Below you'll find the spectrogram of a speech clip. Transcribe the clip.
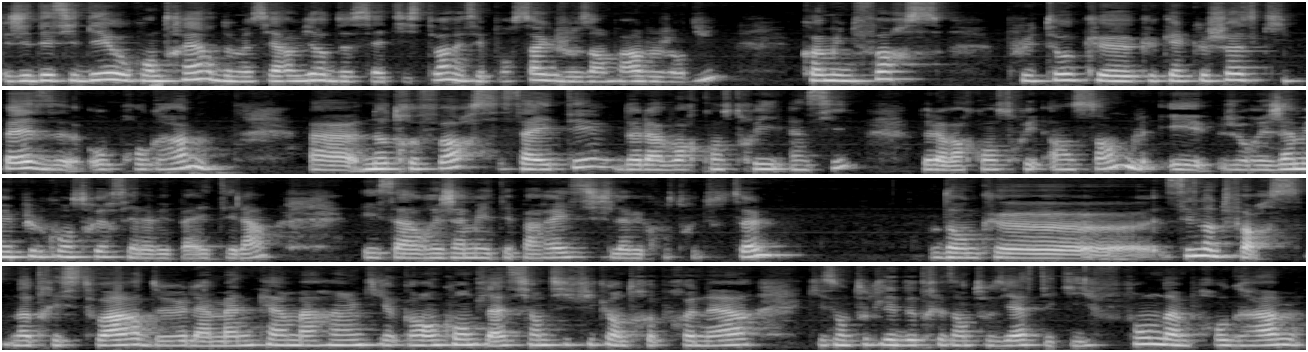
j'ai décidé au contraire de me servir de cette histoire et c'est pour ça que je vous en parle aujourd'hui comme une force plutôt que, que, quelque chose qui pèse au programme. Euh, notre force, ça a été de l'avoir construit ainsi, de l'avoir construit ensemble, et j'aurais jamais pu le construire si elle n'avait pas été là, et ça aurait jamais été pareil si je l'avais construit toute seule. Donc euh, c'est notre force, notre histoire de la mannequin marin qui rencontre la scientifique entrepreneur, qui sont toutes les deux très enthousiastes et qui fondent un programme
